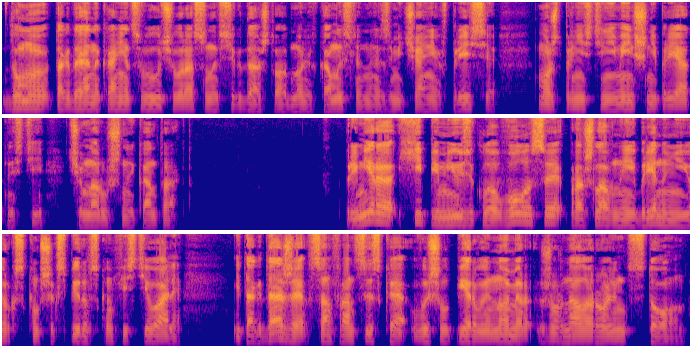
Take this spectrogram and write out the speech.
Думаю, тогда я наконец выучил раз и навсегда, что одно легкомысленное замечание в прессе может принести не меньше неприятностей, чем нарушенный контракт. Премьера хиппи-мюзикла «Волосы» прошла в ноябре на Нью-Йоркском шекспировском фестивале, и тогда же в Сан-Франциско вышел первый номер журнала «Роллинг Стоун»,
